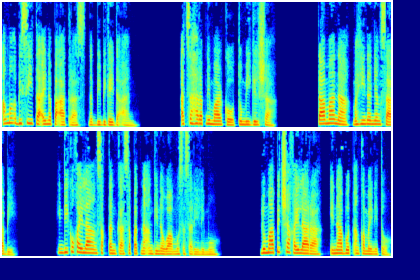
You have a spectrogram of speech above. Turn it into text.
Ang mga bisita ay napaatras, nagbibigay daan. At sa harap ni Marco, tumigil siya. Tama na, mahina niyang sabi. Hindi ko kailangang saktan ka sapat na ang ginawa mo sa sarili mo. Lumapit siya kay Lara, inabot ang kamay nito.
